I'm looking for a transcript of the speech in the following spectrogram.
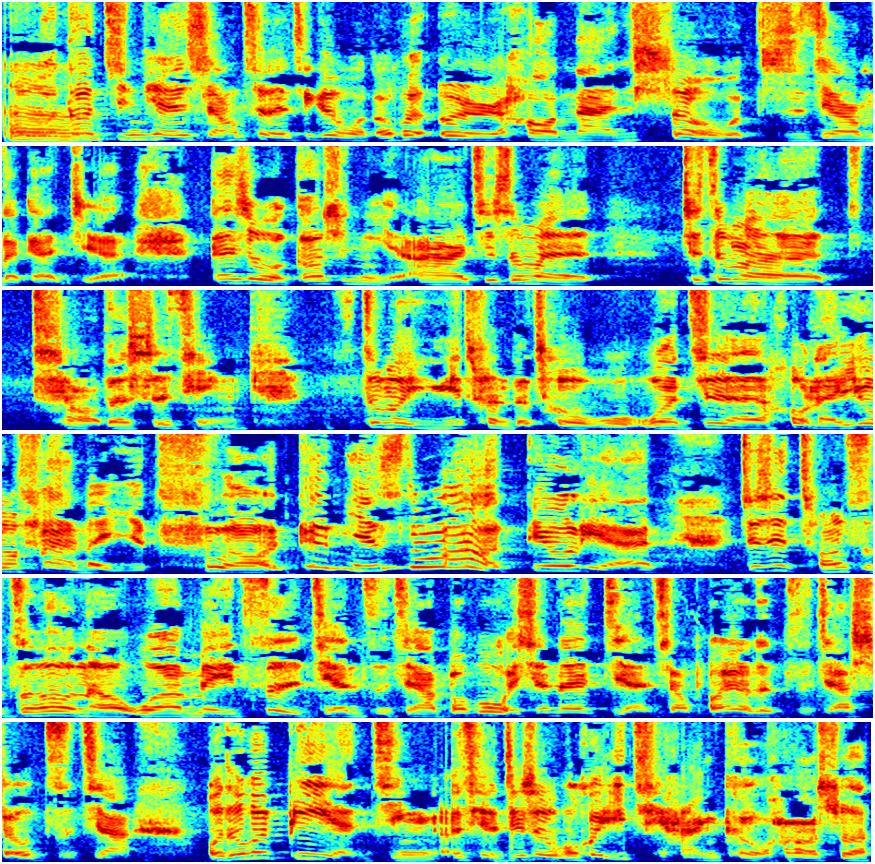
我到今天想起来这个我都会呃好难受，就是这样的感觉。但是我告诉你啊，就这么就这么巧的事情。这么愚蠢的错误，我竟然后来又犯了一次。我跟你说，好丢脸。就是从此之后呢，我每次剪指甲，包括我现在剪小朋友的指甲、手指甲，我都会闭眼睛，而且就是我会一起喊口号，说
